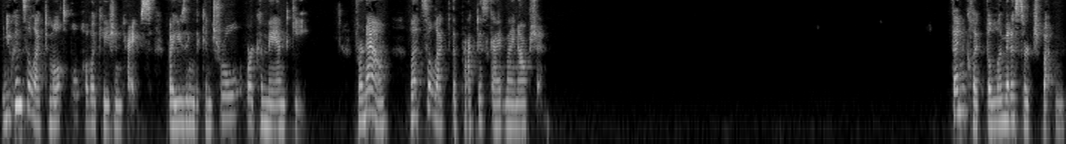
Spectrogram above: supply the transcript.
You can select multiple publication types by using the Control or Command key. For now, let's select the Practice Guideline option. Then click the Limit a Search button.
